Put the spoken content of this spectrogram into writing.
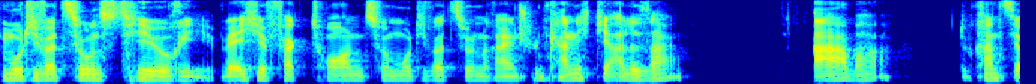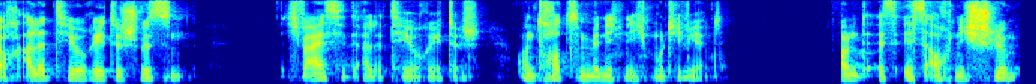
Motivationstheorie, welche Faktoren zur Motivation reinspielen, kann ich dir alle sagen. Aber du kannst ja auch alle theoretisch wissen. Ich weiß sie alle theoretisch. Und trotzdem bin ich nicht motiviert. Und es ist auch nicht schlimm.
